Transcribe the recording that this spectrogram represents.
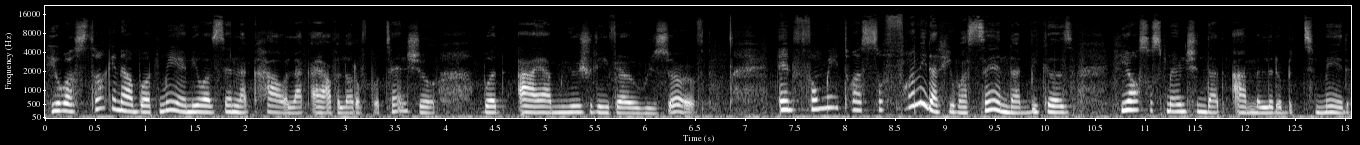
he was talking about me and he was saying like how like i have a lot of potential but i am usually very reserved and for me it was so funny that he was saying that because he also mentioned that i'm a little bit timid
